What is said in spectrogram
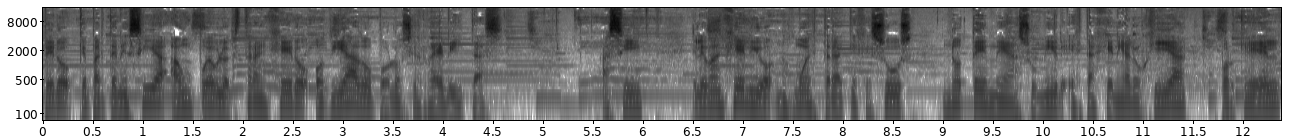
pero que pertenecía a un pueblo extranjero odiado por los israelitas. Así, el Evangelio nos muestra que Jesús no teme asumir esta genealogía porque Él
